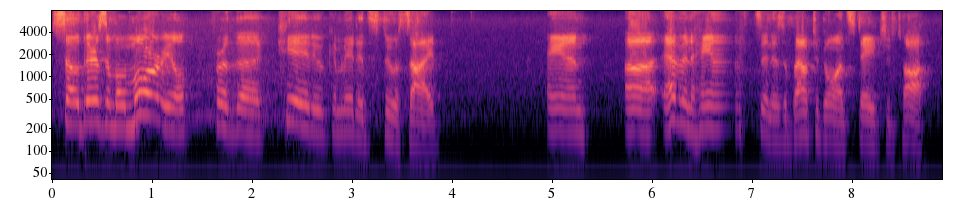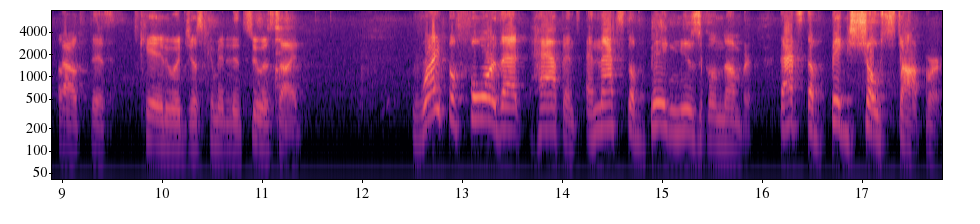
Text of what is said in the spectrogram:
so there's a memorial for the kid who committed suicide, and uh, Evan Hansen is about to go on stage to talk about this kid who had just committed suicide. Right before that happens, and that's the big musical number. That's the big showstopper.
